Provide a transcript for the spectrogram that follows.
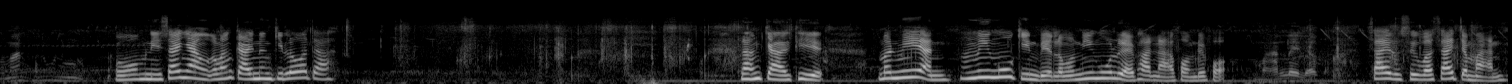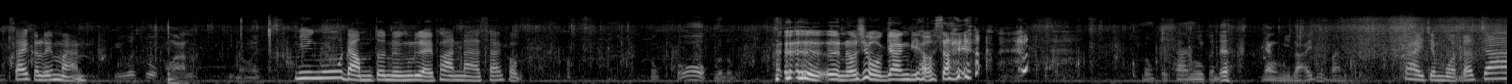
ประมาณกิโลหนึงลูก โอ้มื้อนี้ใส่ย่างออกกำลังกายหนึ่งกิโลจ้ะหลังจากที่มันมีอันมันมีงูกินเบ็ดแล้วมันมีงูเลื้อยผ่านหน้าพร้อมด้วยพอหมานเลยแล้วใส่รู้สึกว่าใส่จะหมานใส่ก็เลยหมานถือว่าโชคหมานพี่น้องเลยมีงูดำตัวหนึ่งเลื้อยผ่านหน้าใส่ผมโชคโชคเลยลูกเออเออเอาโชคอย่างเดียวใส่ลงไปทางนี้ก่อนเด้อยังมีหลายที่บ้านใกล้จะหมดแล้วจ้า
